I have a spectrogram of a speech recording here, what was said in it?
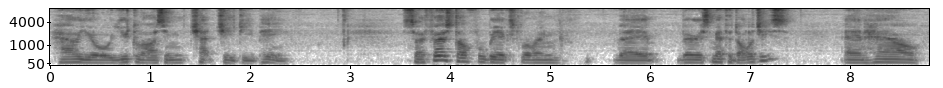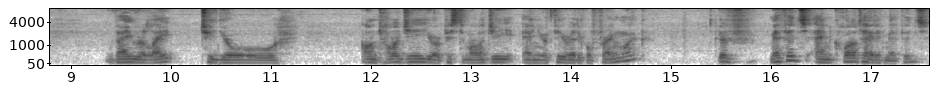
how you're utilizing ChatGTP. So first off, we'll be exploring the various methodologies and how they relate to your ontology, your epistemology, and your theoretical framework of methods and qualitative methods,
